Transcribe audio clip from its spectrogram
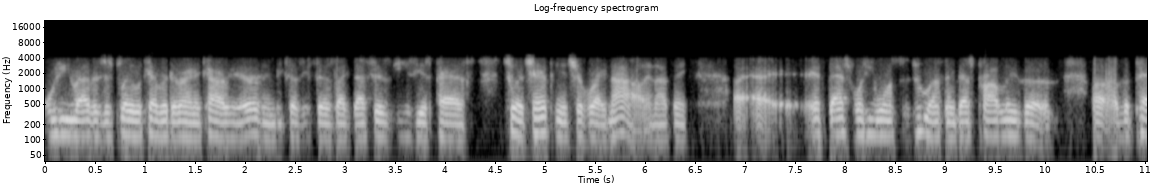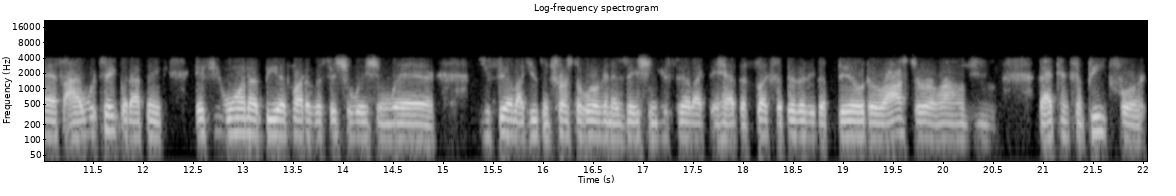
would he rather just play with Kevin Durant and Kyrie Irving because he feels like that's his easiest path to a championship right now. And I think uh, if that's what he wants to do, I think that's probably the uh, the path I would take. But I think if you want to be a part of a situation where you feel like you can trust the organization, you feel like they have the flexibility to build a roster around you that can compete for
